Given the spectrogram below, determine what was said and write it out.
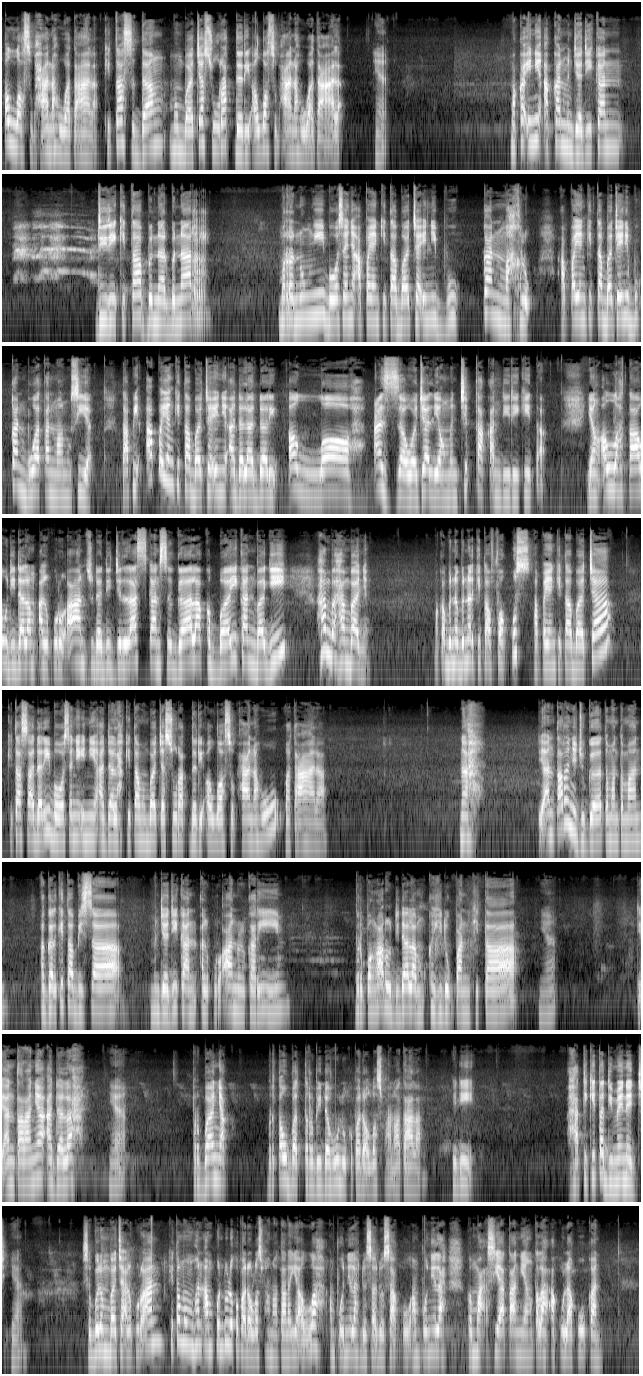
Allah Subhanahu wa taala. Kita sedang membaca surat dari Allah Subhanahu wa taala. Ya maka ini akan menjadikan diri kita benar-benar merenungi bahwasanya apa yang kita baca ini bukan makhluk. Apa yang kita baca ini bukan buatan manusia. Tapi apa yang kita baca ini adalah dari Allah Azza wa Jal yang menciptakan diri kita. Yang Allah tahu di dalam Al-Quran sudah dijelaskan segala kebaikan bagi hamba-hambanya. Maka benar-benar kita fokus apa yang kita baca, kita sadari bahwasanya ini adalah kita membaca surat dari Allah Subhanahu wa taala. Nah, di antaranya juga teman-teman agar kita bisa menjadikan Al-Qur'anul Karim berpengaruh di dalam kehidupan kita ya. Di antaranya adalah ya perbanyak bertaubat terlebih dahulu kepada Allah Subhanahu wa taala. Jadi hati kita di manage ya. Sebelum membaca Al-Quran, kita memohon ampun dulu kepada Allah Subhanahu wa taala. Ya Allah, ampunilah dosa-dosaku, ampunilah kemaksiatan yang telah aku lakukan.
